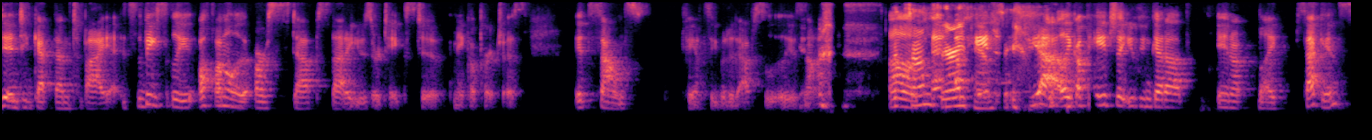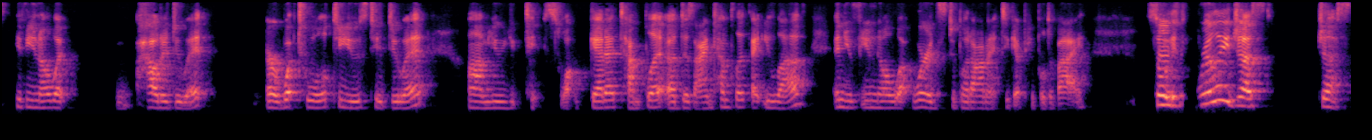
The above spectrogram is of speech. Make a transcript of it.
and to get them to buy it. It's basically a funnel are steps that a user takes to make a purchase. It sounds fancy, but it absolutely is not. It um, sounds very page, fancy. yeah, like a page that you can get up in a, like seconds if you know what how to do it or what tool to use to do it. Um, you, you take, get a template, a design template that you love, and if you know what words to put on it to get people to buy. So mm-hmm. it's really just just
